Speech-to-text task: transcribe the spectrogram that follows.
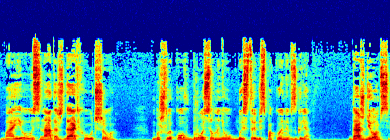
«Боюсь, надо ждать худшего». Бушлыков бросил на него быстрый беспокойный взгляд. «Дождемся,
